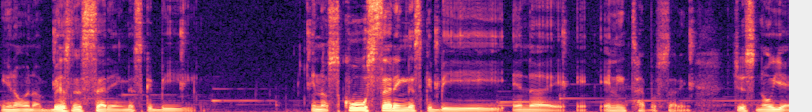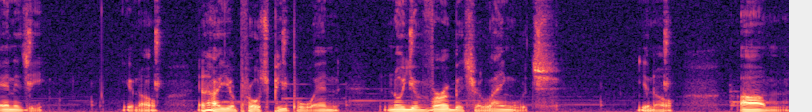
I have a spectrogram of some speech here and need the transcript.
you know, in a business setting. This could be in a school setting. This could be in a any type of setting. Just know your energy, you know, and how you approach people, and know your verbiage, your language, you know. Um,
